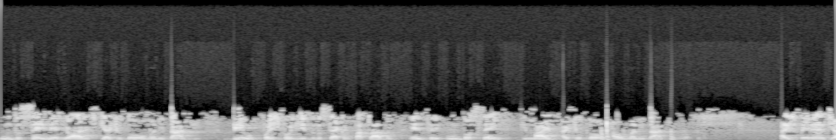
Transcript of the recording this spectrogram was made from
um dos 100 melhores que ajudou a humanidade. Bill foi escolhido no século passado entre um dos 100 que mais ajudou a humanidade. A experiência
